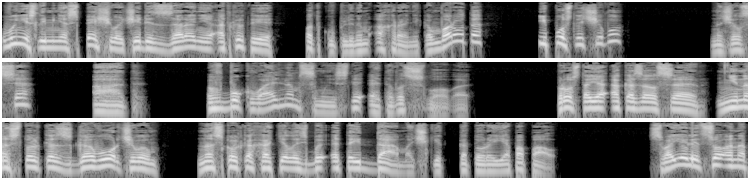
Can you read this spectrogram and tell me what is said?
вынесли меня спящего через заранее открытые подкупленным охранником ворота, и после чего начался ад в буквальном смысле этого слова. Просто я оказался не настолько сговорчивым, насколько хотелось бы этой дамочке, к которой я попал. Свое лицо она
